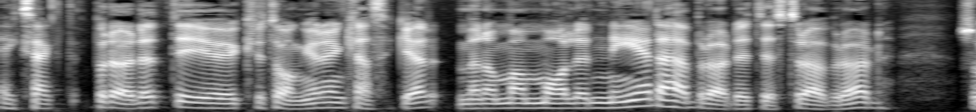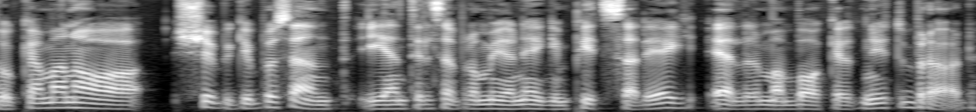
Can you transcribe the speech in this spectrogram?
Exakt, brödet är ju krutonger, en klassiker, men om man maler ner det här brödet till ströbröd så kan man ha 20% i en, till exempel om man gör en egen pizzadeg eller om man bakar ett nytt bröd,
